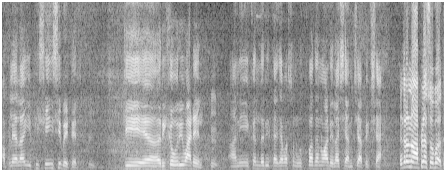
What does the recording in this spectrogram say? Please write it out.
आपल्याला इफिशियन्सी भेटेल. की रिकव्हरी वाढेल आणि एकंदरीत त्याच्यापासून उत्पादन वाढेल अशी आमची अपेक्षा आहे. मित्रांनो आपल्यासोबत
